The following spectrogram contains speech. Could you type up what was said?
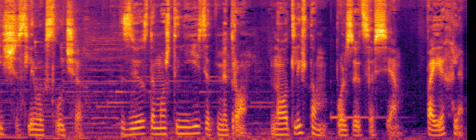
и счастливых случаях. Звезды, может, и не ездят в метро, но вот лифтом пользуются все. Поехали.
